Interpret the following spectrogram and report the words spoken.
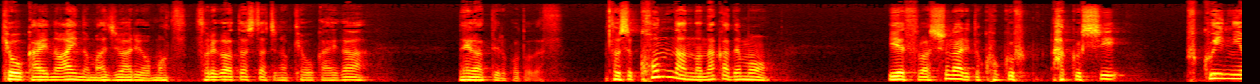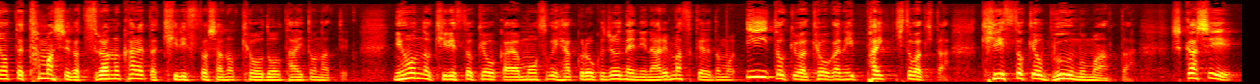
教会の愛の交わりを持つ。それが私たちの教会が願っていることです。そして困難の中でもイエスは主なりと告白し福音によって魂が貫かれたキリスト者の共同体となっていく。日本のキリスト教会はもうすぐ160年になりますけれどもいい時は教会にいっぱい人が来た。キリスト教ブームもあった。しかし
